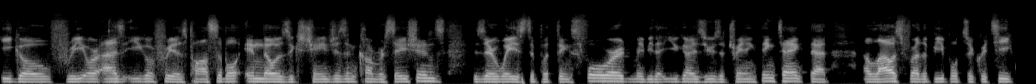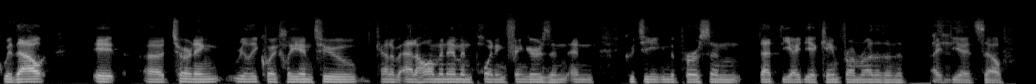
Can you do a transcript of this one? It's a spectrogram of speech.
ego free or as ego free as possible in those exchanges and conversations? Is there ways to put things forward? Maybe that you guys use a training think tank that allows for other people to critique without it uh, turning really quickly into kind of ad hominem and pointing fingers and, and critiquing the person that the idea came from rather than the mm-hmm. idea itself.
